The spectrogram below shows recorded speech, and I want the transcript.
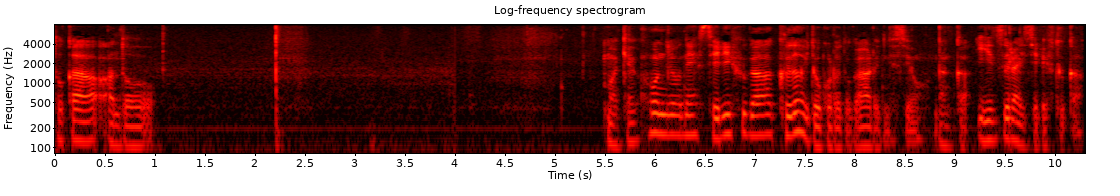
とかあとまあ脚本上ねセリフがくどいところとかあるんですよ。なんか言いづらいセリフとか。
